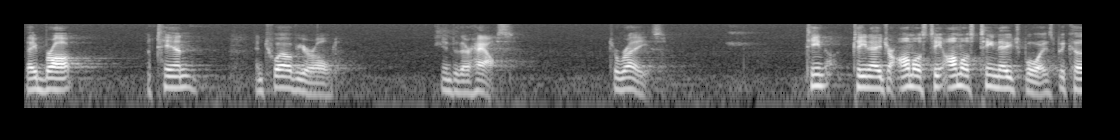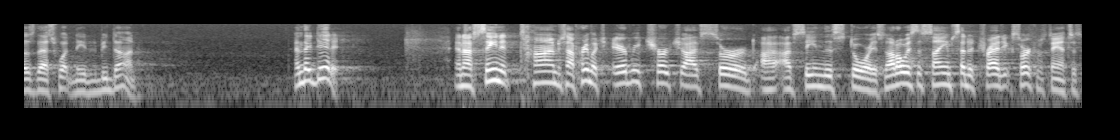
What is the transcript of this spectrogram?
they brought a 10 and 12 year old into their house to raise. Teen, teenage or almost, teen, almost teenage boys because that's what needed to be done. And they did it. And I've seen it time to time. Pretty much every church I've served, I, have seen this story. It's not always the same set of tragic circumstances,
